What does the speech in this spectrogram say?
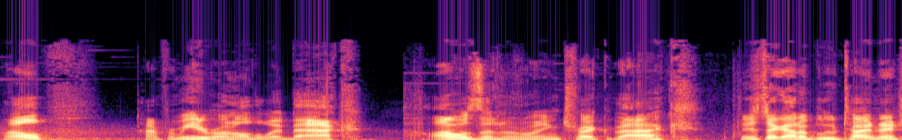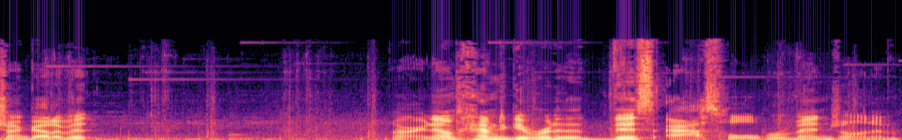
Well, time for me to run all the way back. I was an annoying trek back. At least I got a blue Titanite chunk out of it. Alright, now time to get rid of this asshole. Revenge on him.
